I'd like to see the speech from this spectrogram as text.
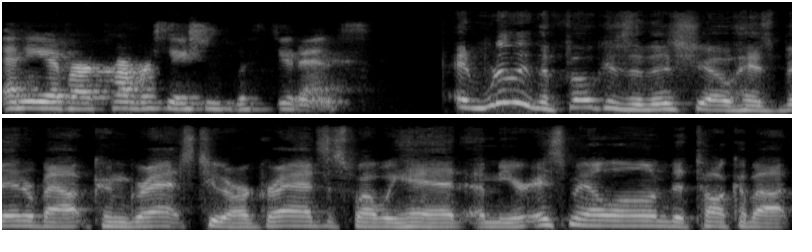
any of our conversations with students. And really, the focus of this show has been about congrats to our grads. That's why we had Amir Ismail on to talk about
